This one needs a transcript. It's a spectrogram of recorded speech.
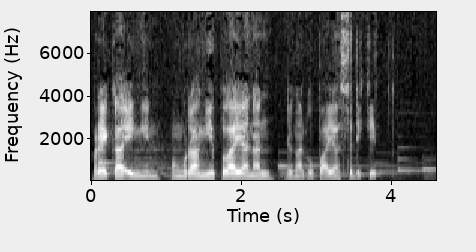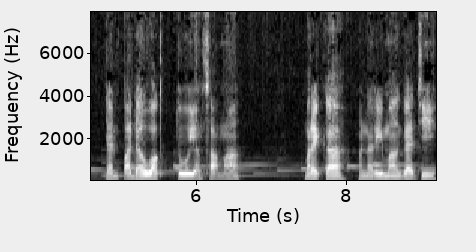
Mereka ingin mengurangi pelayanan dengan upaya sedikit dan pada waktu yang sama mereka menerima gaji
